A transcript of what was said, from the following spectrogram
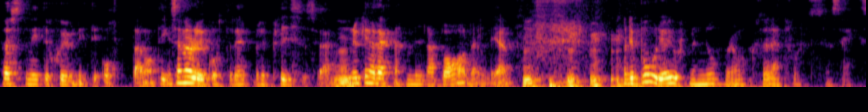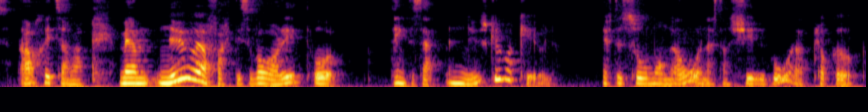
hösten 97, 98 någonting. Sen har det gått rep- repriser sådär. Nu kan jag räkna på mina barn igen. och det borde jag ha gjort med Nora också där 2006. Ja skitsamma. Men nu har jag faktiskt varit och tänkte så här, men nu skulle det vara kul. Efter så många år, nästan 20 år, att plocka upp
